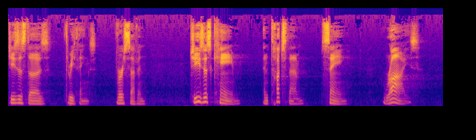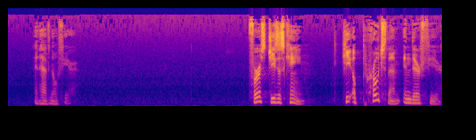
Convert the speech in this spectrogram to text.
Jesus does three things. Verse 7 Jesus came and touched them, saying, Rise and have no fear. First, Jesus came. He approached them in their fear.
